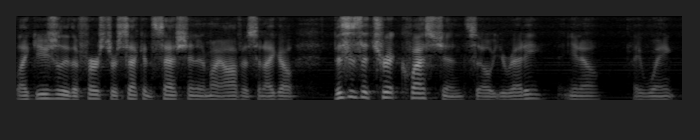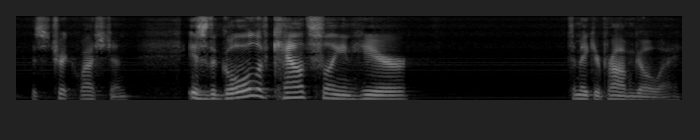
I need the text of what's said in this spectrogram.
like usually the first or second session in my office, and I go, This is a trick question. So, you ready? You know, I wink. It's a trick question. Is the goal of counseling here to make your problem go away?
